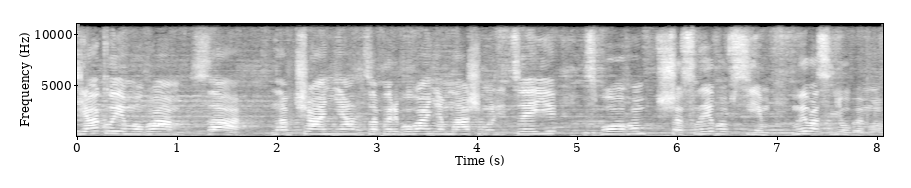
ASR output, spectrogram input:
Дякуємо вам за навчання, за перебування в нашому ліцеї. З Богом, щасливо всім. Ми вас любимо.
